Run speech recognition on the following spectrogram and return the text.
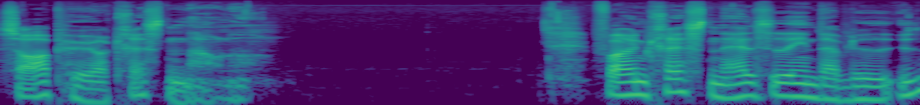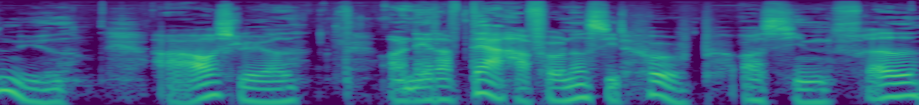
så ophører kristennavnet. For en kristen er altid en, der er blevet ydmyget og afsløret, og netop der har fundet sit håb og sin fred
